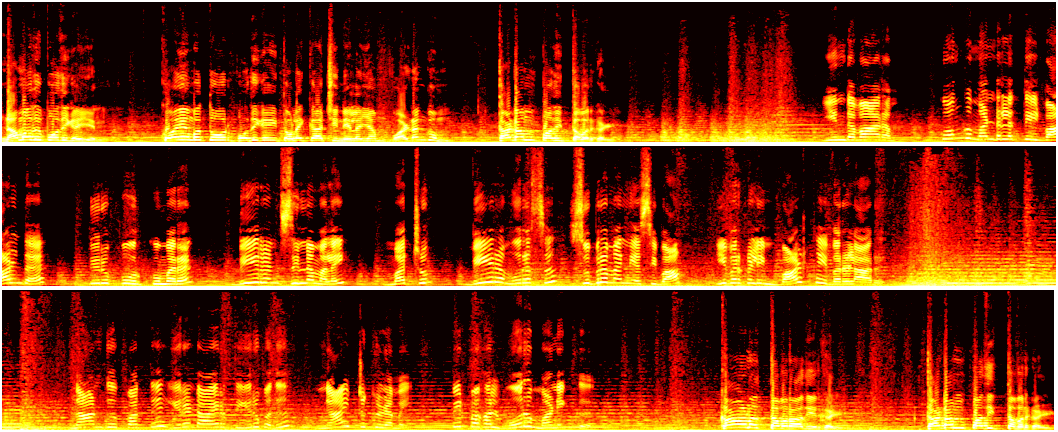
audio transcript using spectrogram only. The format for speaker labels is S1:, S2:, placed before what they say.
S1: நமது பொதிகையில் கோயம்புத்தூர் பொதிகை தொலைக்காட்சி நிலையம் வழங்கும் தடம் பதித்தவர்கள்.
S2: இந்த வாரம் கொங்கு மண்டலத்தில் வாழ்ந்த திருப்பூர் குமரன் வீரன் சின்னமலை மற்றும் வீரமுரசு சுப்பிரமணிய சிவா இவர்களின் வாழ்க்கை வரலாறு. நான்கு பத்து இரண்டாயிரத்தி இருபது ஞாயிற்றுக்கிழமை பிற்பகல் ஒரு மணிக்கு.
S1: காணத் தவறாதீர்கள். தடம் பதித்தவர்கள்.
